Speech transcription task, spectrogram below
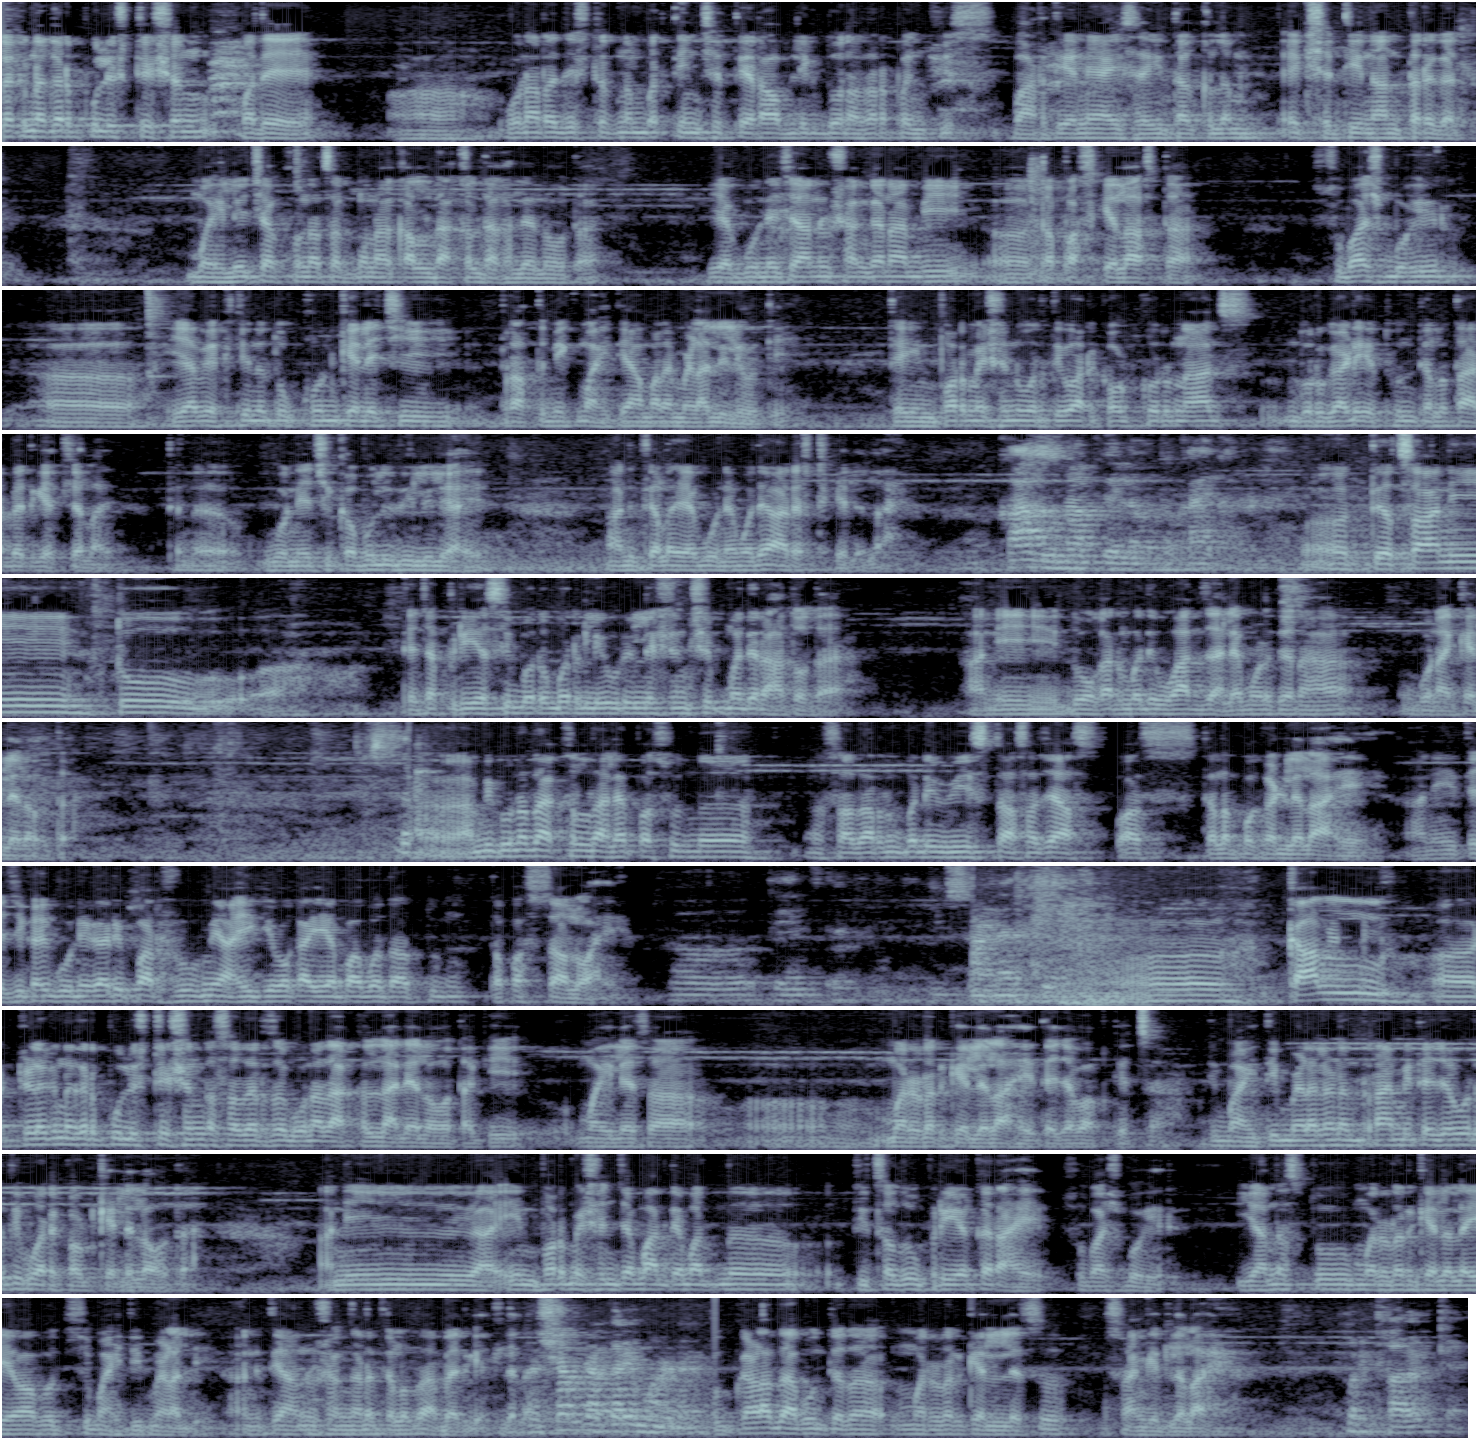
Tilaknagar police स्टेशनमध्ये गुन्हा register number तीनशे तेरा ऑब्लिक दोन हजार पंचवीस भारतीय न्याय संहिता कलम एकशे तीन अंतर्गत महिलेच्या खुनाचा गुन्हा काल दाखल झालेला होता. या गुन्ह्याच्या अनुषंगानं आम्ही तपास केला असता. सुभाष भोईर या व्यक्तीनं तो खून केल्याची प्राथमिक माहिती आम्हाला मिळालेली होती. त्या इन्फॉर्मेशनवरती वर्कआउट करून आज दुर्गाडी येथून त्याला ताब्यात घेतलेला आहे. त्यानं गुन्ह्याची कबुली दिलेली आहे आणि त्याला या गुन्ह्यामध्ये अरेस्ट केलेला आहे. का गुन्हा केला होता? काय कारण आहे? अ, त्याचा आणि तो अ, त्याच्या प्रियसीबरोबर लिव्ह रिलेशनशिपमध्ये राहत होता. आणि दोघांमध्ये वाद झाल्यामुळे त्यानं हा गुन्हा केलेला होता. अ, आम्ही गुन्हा दाखल झाल्यापासून अ, साधारणपणे वीस तासाच्या आसपास त्याला पकडलेला आहे. आणि त्याची काही गुन्हेगारी पार्श्वभूमी आहे किंवा काही याबाबत आतून तपास चालू आहे. अं, त्यांचं सांगणार की? अ, काल अ, टिळकनगर पोलीस स्टेशनला सदरचा गुन्हा दाखल झालेला होता की महिलेचा मर्डर केलेला आहे त्याच्या बाबतीतचा ती माहिती मिळाल्यानंतर आम्ही त्याच्यावरती वर्कआउट केलेला होता. आणि इन्फॉर्मेशनच्या माध्यमातून तिचा जो प्रियकर आहे सुभाष भोईर यानंच तो मर्डर केलेला याबाबतची माहिती मिळाली आणि त्या अनुषंगाने त्याला ताब्यात घेतलेला कशा प्रकारे मर्डर? आहे गळा दाबून त्याचा मर्डर केलेल्याचं सांगितलेलं आहे. पण कारण काय?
